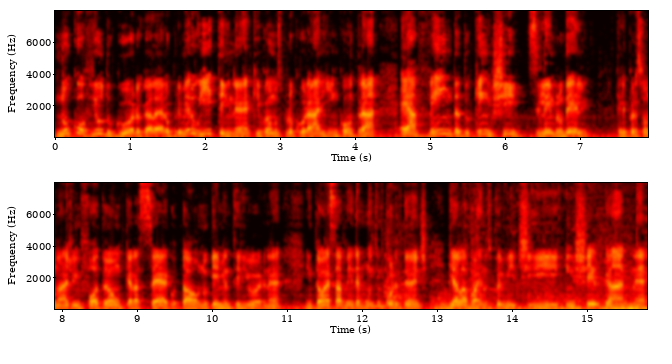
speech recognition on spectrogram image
No Covil do Goro, galera, o primeiro item, né, que vamos procurar e encontrar é a venda do Kenshi. Se lembram dele? Aquele personagem fodão que era cego tal no game anterior, né? Então essa venda é muito importante, que ela vai nos permitir enxergar, né,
